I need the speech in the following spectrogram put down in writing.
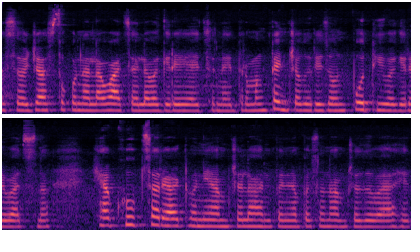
असं जास्त कोणाला वाचायला वगैरे यायचं नाही. तर मग त्यांच्या घरी जाऊन पोथी वगैरे वाचणं ह्या खूप साऱ्या आठवणी आमच्या लहानपणापासून आमच्याजवळ आहेत.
